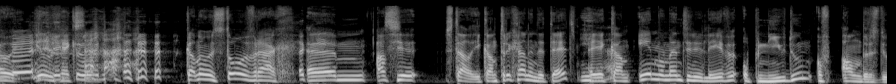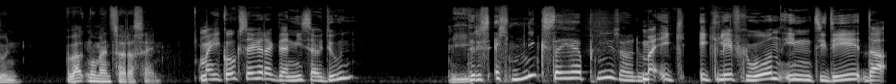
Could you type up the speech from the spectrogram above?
zou voor. heel gek zijn. Ik had nog een stomme vraag. Ehm, als je, stel, je kan teruggaan in de tijd Ja. en je kan één moment in je leven opnieuw doen of anders doen. Welk moment zou dat zijn? Mag ik ook zeggen dat ik dat niet zou doen? Er is echt niks dat jij opnieuw zou doen. Maar ik, ik leef gewoon in het idee dat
